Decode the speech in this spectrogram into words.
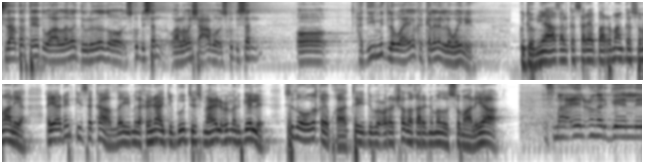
Sidaa darteed waa laba dowladood oo isku dhisan waa laba shacab oo isku dhisan oo haddii mid la waayo ka kalena la weynayo. Gudoomiyaha aqalka sare ee baarlamaanka soomaaliya ayaa dhankiisa ka hadlay madaxweynaha jabuuti ismaaciil cumar gelle sidoo uga qayb qaatay dib u curashada qarannimada soomaaliya. Ismaaciil cumar geelle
